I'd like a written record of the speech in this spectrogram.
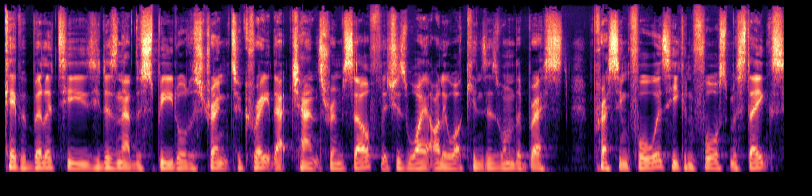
capabilities. He doesn't have the speed or the strength to create that chance for himself, which is why Ollie Watkins is one of the best pressing forwards. He can force mistakes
